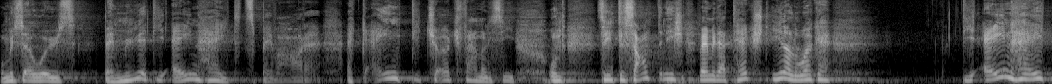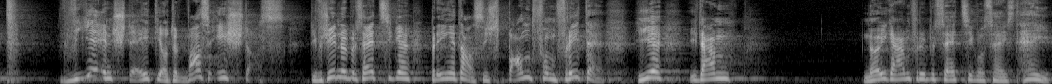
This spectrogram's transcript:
Und wir sollen uns bemühen, die Einheit zu bewahren. Eine geeinte Church Family sein. Und das Interessante ist, wenn wir den Text hineinschauen, die Einheit, wie entsteht die, oder was ist das? Die verschiedenen Übersetzungen bringen das. Das ist das Band vom Frieden. Hier in diesem Neugenfer Übersetzung, was heißt, hey,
